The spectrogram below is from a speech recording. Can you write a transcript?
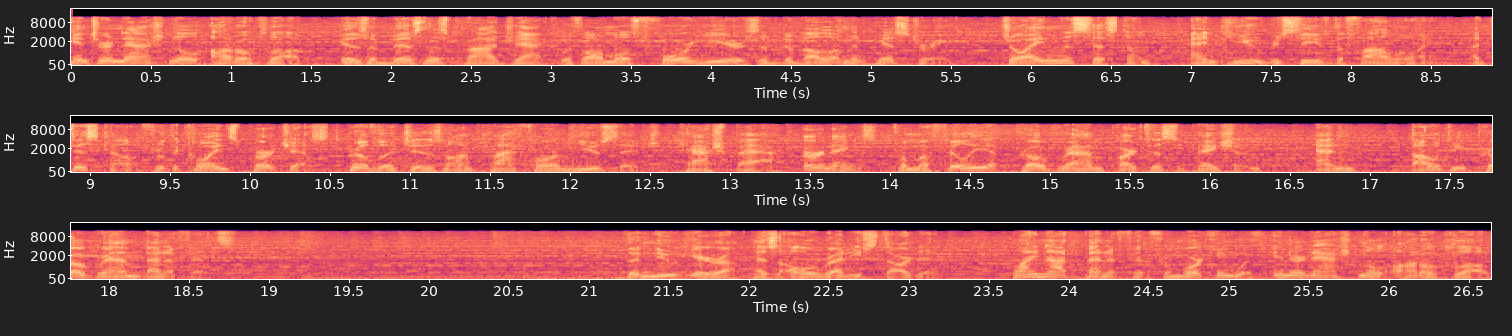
International Auto Club is a business project with almost four years of development history. Join the system and you receive the following. A discount for the coins purchased, privileges on platform usage, cash back, earnings from affiliate program participation, and bounty program benefits. The new era has already started. Why not benefit from working with International Auto Club?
